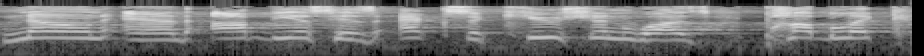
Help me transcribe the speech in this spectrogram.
known and obvious. His execution was public.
